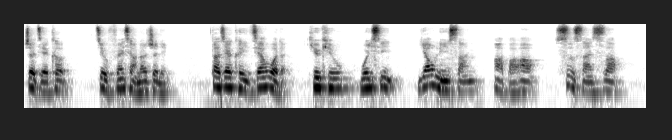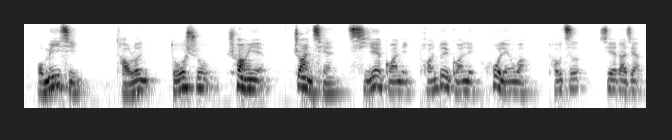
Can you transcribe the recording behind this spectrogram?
这节课就分享到这里，大家可以加我的 QQ 微信幺零三二八二四三四二，我们一起讨论读书、创业、赚钱、企业管理、团队管理、互联网投资。谢谢大家。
